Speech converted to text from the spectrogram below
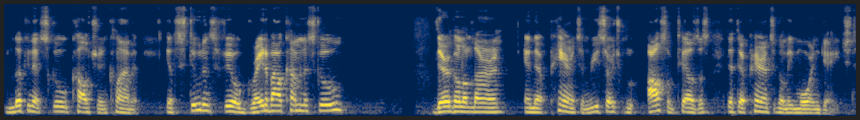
looking at school culture and climate. If students feel great about coming to school, they're going to learn and their parents and research also tells us that their parents are going to be more engaged.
